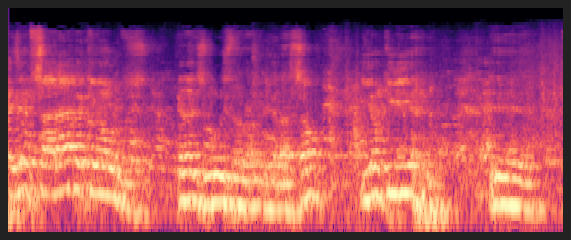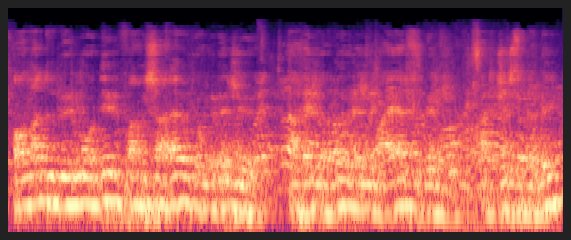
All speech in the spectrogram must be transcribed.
Felipe Saraiva, que é um dos grandes músicos da nossa geração, e eu queria, eh, ao lado do irmão dele, Fábio Saraiva, que é um grande arranjador, um grande maestro, um grande artista também,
